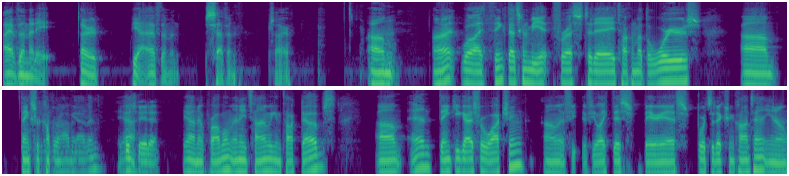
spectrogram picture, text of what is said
I have them at eight or yeah, I have them at seven. Sorry. Um. All right. Well, I think that's going to be it for us today. Talking about the Warriors. Um. Thanks for coming on. Gavin. Yeah. appreciate it. Yeah, no problem. Anytime we can talk dubs. Um, and thank you guys for watching. Um, if if you like this Bay Area sports addiction content, you know,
